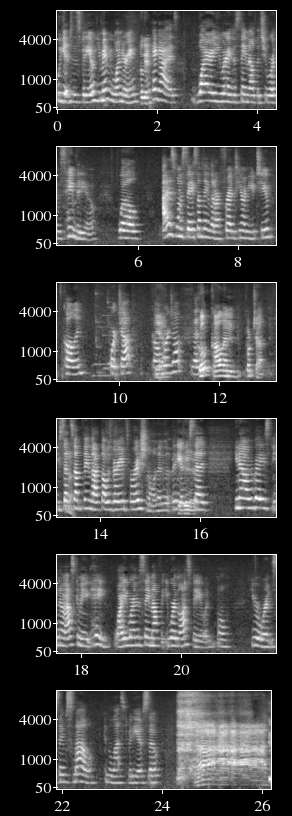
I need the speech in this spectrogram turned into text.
we get into this video. You may be wondering, Okay. hey guys, why are you wearing the same outfit you wore in the same video? Well, I just want to say something that our friend here on YouTube, Colin Porkchop, Colin Yeah. Porkchop, is that his Cool. Colin pork chop. he said Yeah. something that I thought was very inspirational. And in the video, He he said, you know, everybody's, you know, asking me, hey, why are you wearing the same outfit you wore in the last video? And, well, you were wearing the same smile in the last video, so. Ah,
